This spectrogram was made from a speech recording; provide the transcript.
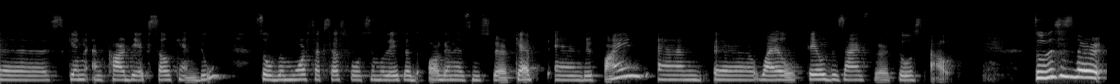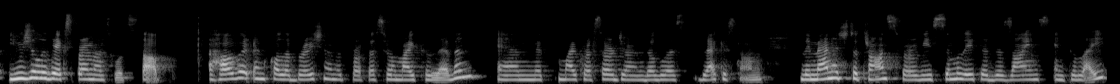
uh, skin and cardiac cell can do. So the more successful simulated organisms were kept and refined and uh, while failed designs were tossed out. So this is where usually the experiments would stop. However, in collaboration with Professor Michael Levin and microsurgeon Douglas Blackiston, we managed to transfer these simulated designs into life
